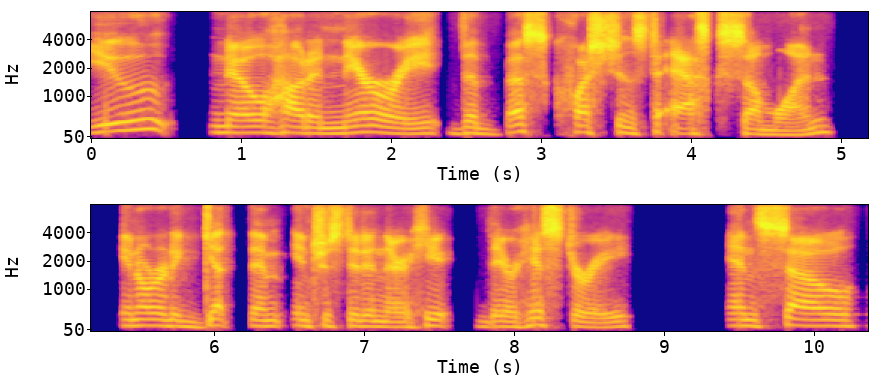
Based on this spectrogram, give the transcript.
you know how to narrate the best questions to ask someone in order to get them interested in their their history and so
